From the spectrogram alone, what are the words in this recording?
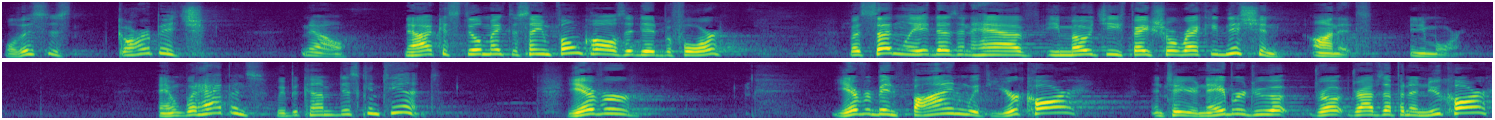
Well, this is garbage. No, now, I could still make the same phone calls it did before, but suddenly it doesn't have emoji facial recognition on it anymore. And what happens? We become discontent. You ever, you ever been fine with your car until your neighbor up, drives up in a new car?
